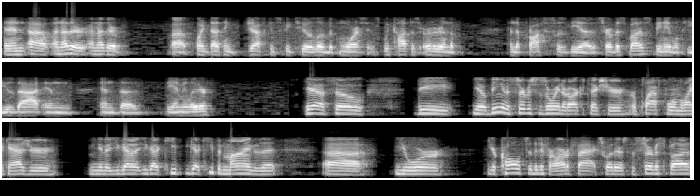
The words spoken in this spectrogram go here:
And then uh, another another uh, point that I think Jeff can speak to a little bit more, since we caught this earlier in the in the process, was the service bus, being able to use that and and the the emulator. Yeah, so the you know being in a services oriented architecture or platform like Azure, you know you gotta you gotta keep you gotta keep in mind that uh, your your calls to the different artifacts, whether it's the service bus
